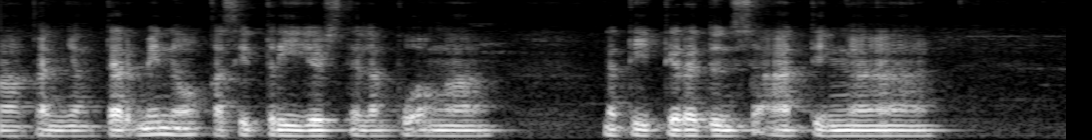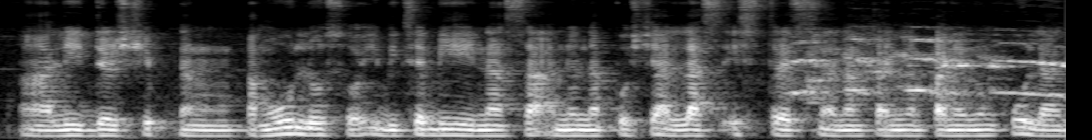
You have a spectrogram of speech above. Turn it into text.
ah, kanyang termino kasi 3 years na lang po ang ah, natitira dun sa ating ah, ah, leadership ng Pangulo. So, ibig sabihin, nasa ano na po siya, last stretch na ng kanyang panunungkulan.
